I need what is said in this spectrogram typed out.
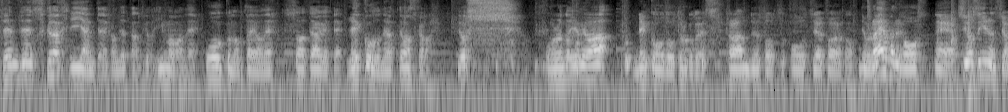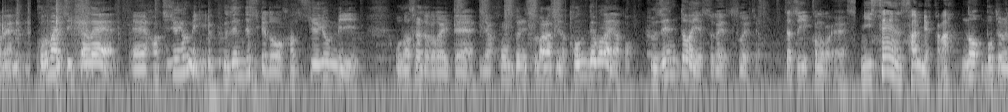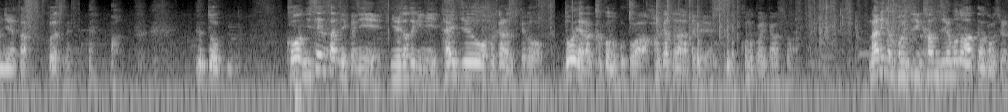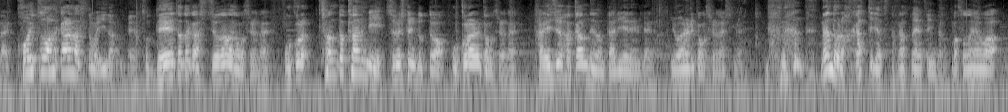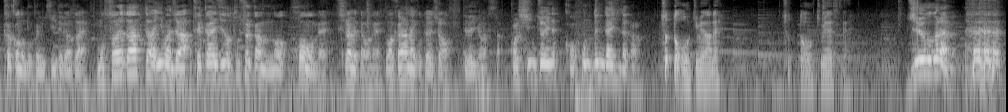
全然少なくていいやみたいな感じだったんですけど今はね多くの個体をね育て上げてレコード狙ってますから。よし。俺の夢はレコードを取ることです。タランドゥース大津やクワガタのでもライバルがね強すぎるんですよね。この前ツイッターで、えー、84ミリ。不全ですけど84ミリを出された方がいていや本当に素晴らしいな。とんでもないなと。不全とはいえすごいすごいですよ。じゃあ次この子です2300かな？のボトルに入れた。これですね。あうんとこの2300に入れた時に体重を測るんですけどどうやら過去の僕は測ってなかったみたいです。この子に関しては。何かこいつに感じるものはあったのかもしれない。こいつを測らなくてもいいだろうみたいな。そうデータとか必要なのかもしれない。怒らちゃんと管理する人にとっては怒られるかもしれない。体重測んねえなんてありえねえみたいな言われるかもしれないしね。なんで俺測ってるやつ測ってないやついいんだろう。まあその辺は過去の僕に聞いてください。もうそれとなっては今じゃあ世界中の図書館の本をね調べてもねわからないことでしょう。出てきました。これ慎重にねこれ本当に大事だから。ちょっと大きめだね。ちょっと大きめですね。15g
